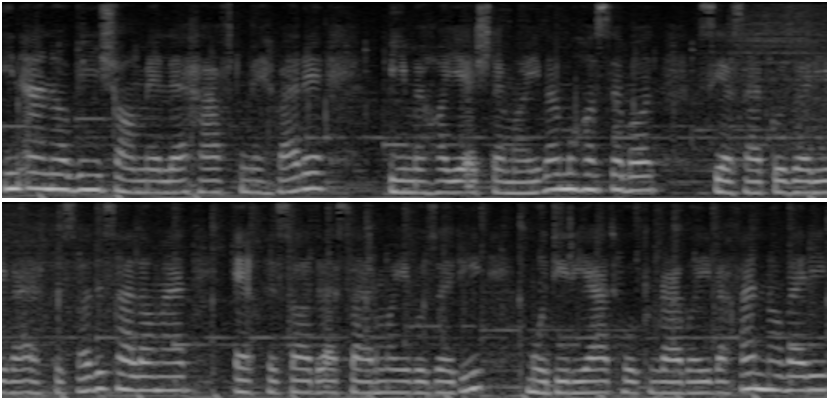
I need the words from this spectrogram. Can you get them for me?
این عناوین شامل هفت محور بیمه های اجتماعی و محاسبات، سیاست گذاری و اقتصاد سلامت، اقتصاد و سرمایه گذاری، مدیریت حکم و فناوری،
